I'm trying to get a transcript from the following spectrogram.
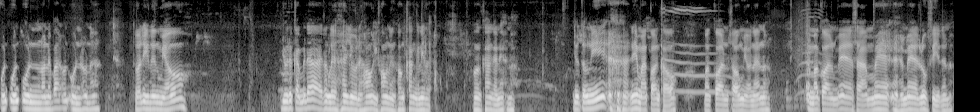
อุ่นอุ่นอุ่นนอนในบ้านอุ่นอุ่นลูกนะ ตัวอีกหนึ่งเหมียว อยู่ด้วยกันไม่ได้ ต้องเลยให้อยู่ในห้องอีกห้องหนึ่งห้องข้างกันนี่แหละ ห้องข้างกันเนี่ยเนาะ อยู่ตรงนี้ นี่มาก่อนเขา มาก่อนสองเหมียวนั้นเนาะ มาก่อนแม่สามแม่แม่ลูกสี่นั่นเนาะ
